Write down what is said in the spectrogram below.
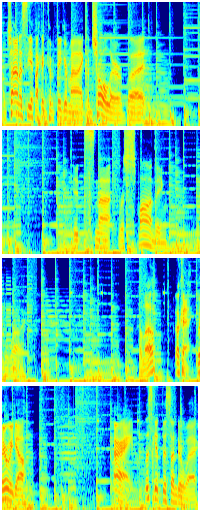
I'm trying to see if I can configure my controller, but it's not responding. I wonder why. Hello? Okay, there we go. Alright, let's get this underway.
